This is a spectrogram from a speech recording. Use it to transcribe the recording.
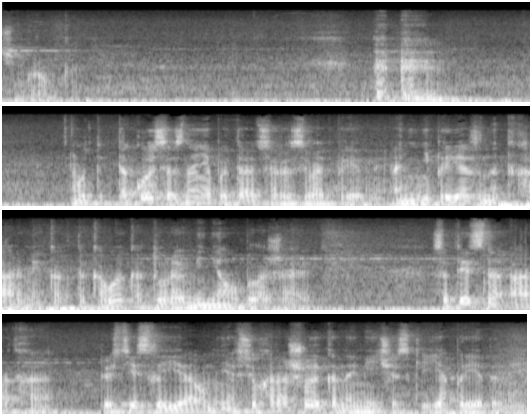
очень громко. Вот такое сознание пытаются развивать преданные. Они не привязаны к дхарме как таковой, которая меня ублажает. Соответственно, артха. То есть, если я, у меня все хорошо экономически, я преданный.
